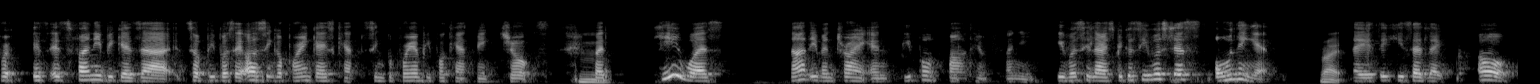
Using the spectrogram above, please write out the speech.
for it's, it's funny because uh so people say oh singaporean guys can't singaporean people can't make jokes Mm. but he was not even trying and people found him funny he was hilarious because he was just owning it right. I think he said like, "Oh,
